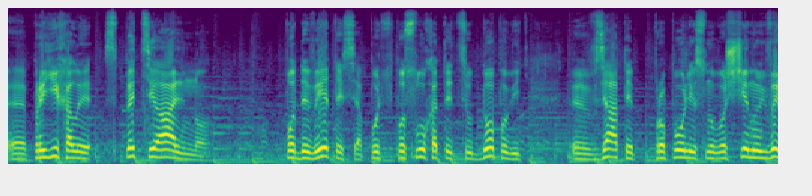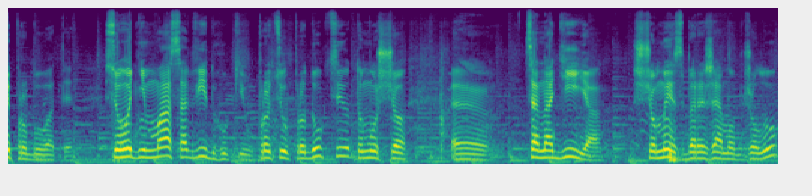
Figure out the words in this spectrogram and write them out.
е, приїхали спеціально подивитися, послухати цю доповідь, е, взяти прополісну вощину і випробувати. Сьогодні маса відгуків про цю продукцію, тому що е, це надія, що ми збережемо бджолу,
